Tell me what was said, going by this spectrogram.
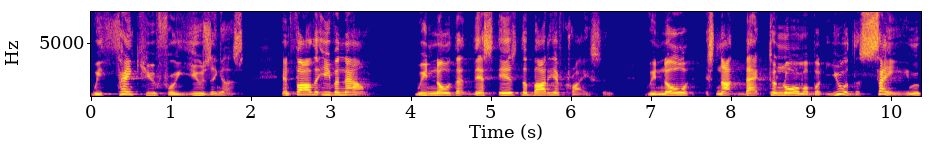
we thank you for using us. And Father, even now, We know that this is the body of Christ. And we know it's not back to normal, but you are the same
